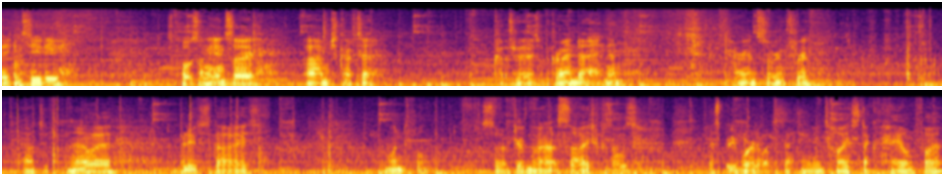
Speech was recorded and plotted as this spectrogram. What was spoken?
Here you can see the supports on the inside. I'm just gonna have to cut through those with the grinder and then carry on sawing through. Out of nowhere, blue skies, wonderful. So I've driven the van outside because I was desperately worried about setting an entire stack of hay on fire.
